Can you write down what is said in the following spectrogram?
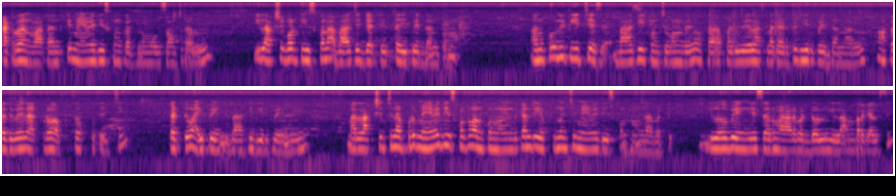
కట్టరు అనమాట అందుకే మేమే తీసుకుని కట్టినాం మూడు సంవత్సరాలు. ఈ లక్ష కూడా తీసుకొని ఆ బాకీ గట్టెత్తి అయిపోయింది అనుకున్నాం. అనుకొని తీర్చేసా. బాకీ కొంచెం ఉంది. ఒక పదివేలు అట్లా కడితే తీరిపోయింది అన్నారు. ఆ పదివేలు ఎక్కడో అప్పు తప్పు తెచ్చి కట్టడం అయిపోయింది. బాకీ తీరిపోయింది. మరి లక్ష ఇచ్చినప్పుడు మేమే తీసుకుంటాం అనుకున్నాం. ఎందుకంటే ఎప్పటి నుంచి మేమే తీసుకుంటున్నాం కాబట్టి. ఈలోపు ఏం చేశారు? మా ఆడబడ్డోళ్ళు వీళ్ళందరూ కలిసి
